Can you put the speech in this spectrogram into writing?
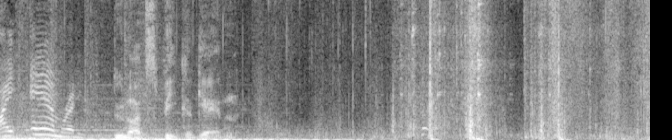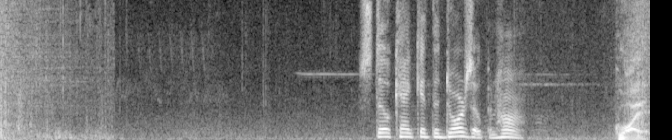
I am ready. Do not speak again. Still can't get the doors open, huh? Quiet.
